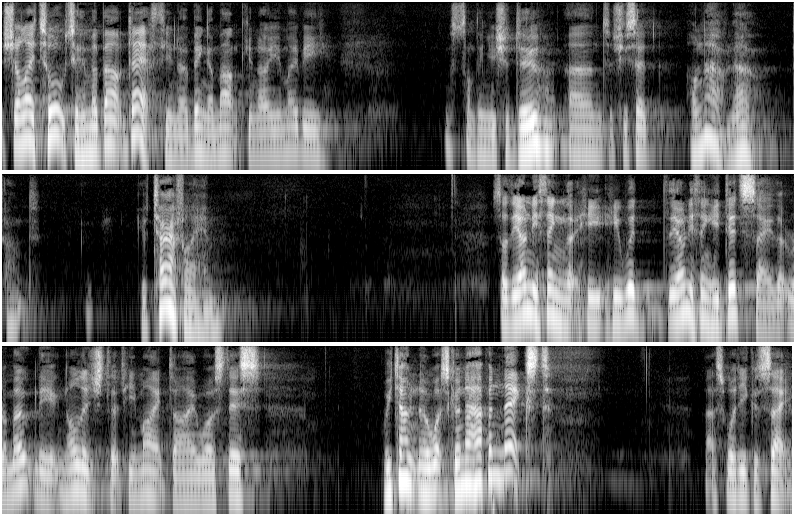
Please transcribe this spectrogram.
Shall I talk to him about death? You know, being a monk, you know, you maybe something you should do. And she said, Oh, no, no, don't. You terrify him. So the only thing that he, he would, the only thing he did say that remotely acknowledged that he might die was this we don't know what's going to happen next. That's what he could say.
